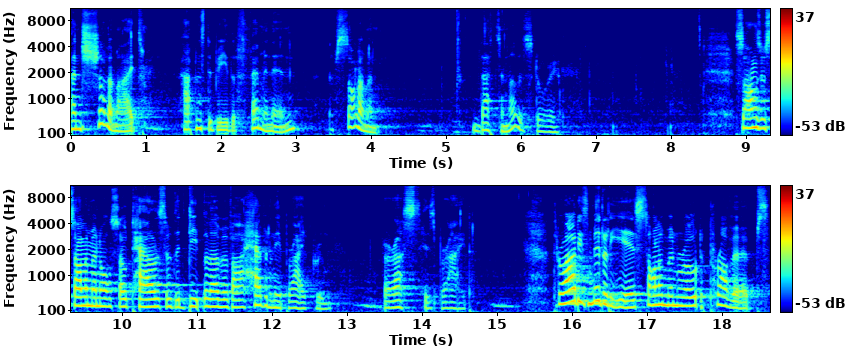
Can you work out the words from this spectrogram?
And Shulamite happens to be the feminine of Solomon. That's another story. Songs of Solomon also tells of the deep love of our heavenly bridegroom, for us, his bride. Throughout his middle years, Solomon wrote Proverbs,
